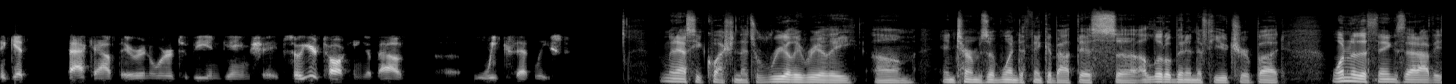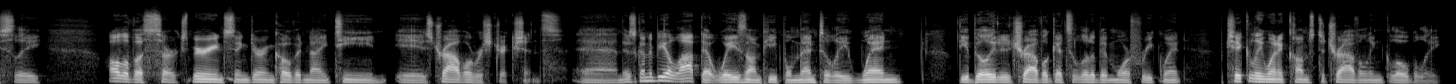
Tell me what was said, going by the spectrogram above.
to get back out there in order to be in game shape. So you're talking about uh, weeks at least. I'm going to ask you a question that's really, really, um, in terms of when to think about this uh, a little bit in the future. But one of the things that obviously all of us are experiencing during COVID 19 is travel restrictions. And there's going to be a lot that weighs on people mentally when the ability to travel gets a little bit more frequent particularly when it comes to traveling globally.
